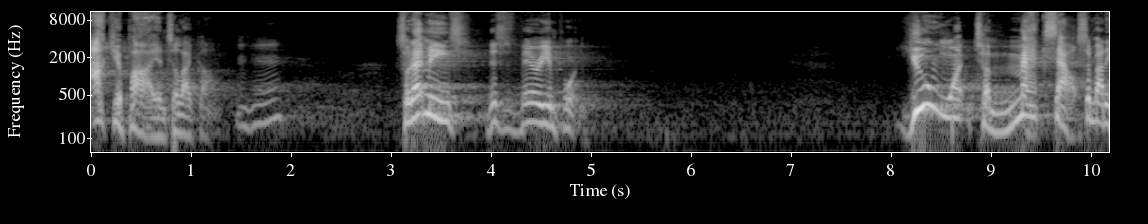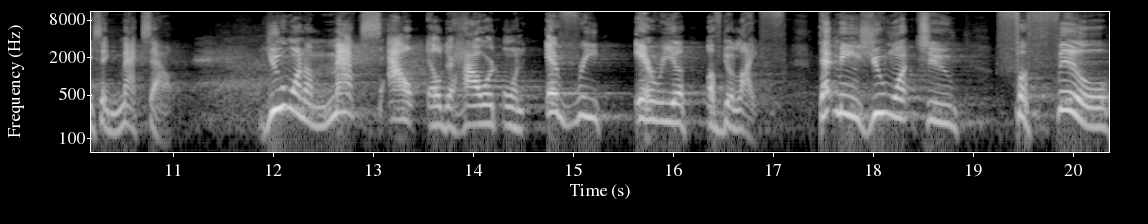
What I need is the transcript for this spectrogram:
occupy until I come. Mm-hmm. So that means, this is very important. You want to max out. Somebody say max out. You want to max out, Elder Howard, on every area of your life. That means you want to fulfill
